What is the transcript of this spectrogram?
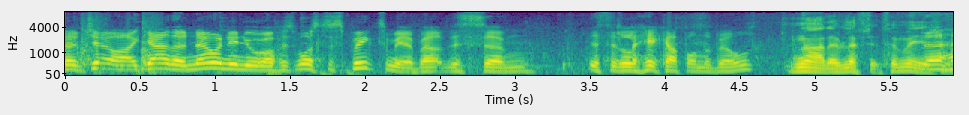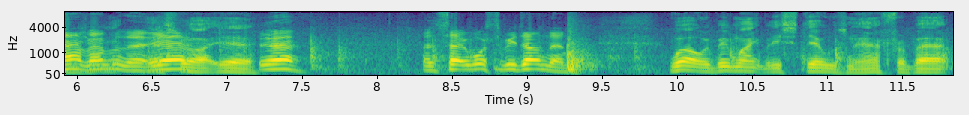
So, Joe, I gather no one in your office wants to speak to me about this, um, this little hiccup on the build. No, they've left it to me. They have, haven't they? That's Yeah. right, yeah. Yeah. And so, what's to be done then? Well, we've been waiting for these stills now for about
